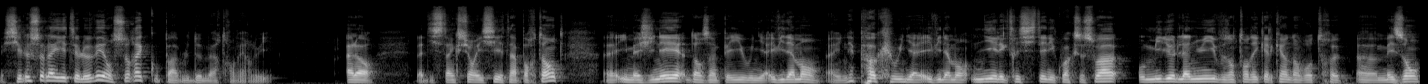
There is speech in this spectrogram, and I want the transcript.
mais si le soleil était levé, on serait coupable de meurtre envers lui. Alors, la distinction ici est importante. Euh, imaginez dans un pays où il n'y a évidemment, à une époque où il n'y a évidemment ni électricité ni quoi que ce soit, au milieu de la nuit, vous entendez quelqu'un dans votre euh, maison,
